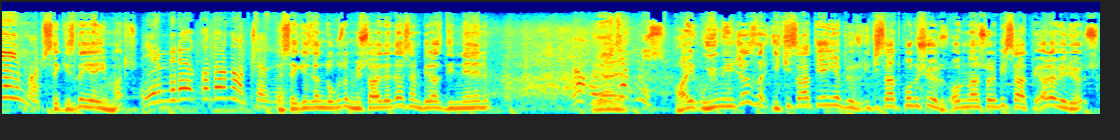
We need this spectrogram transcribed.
yayın var. 8'de yayın var. 21'e kadar ne yapacağız E diyor. 8'den 9'a müsaade edersen biraz dinlenelim. Ya uyuyacak mıyız? Hayır uyumayacağız da 2 saat yayın yapıyoruz. 2 saat konuşuyoruz. Ondan sonra 1 saat bir ara veriyoruz.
